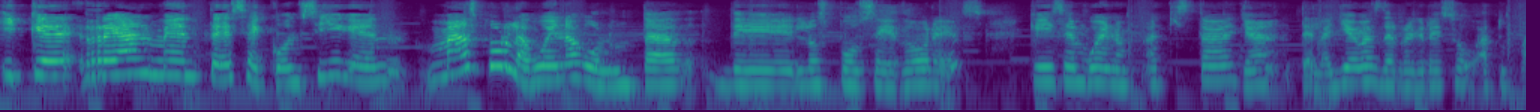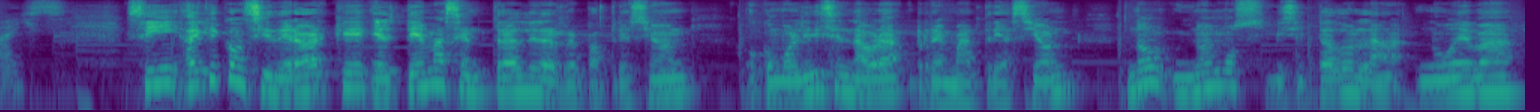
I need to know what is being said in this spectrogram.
y que realmente se consiguen más por la buena voluntad de los poseedores que dicen, bueno, aquí está, ya te la llevas de regreso a tu país. Sí, hay que considerar que el tema central de la repatriación, o como le dicen ahora, rematriación, no, no hemos visitado la nueva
